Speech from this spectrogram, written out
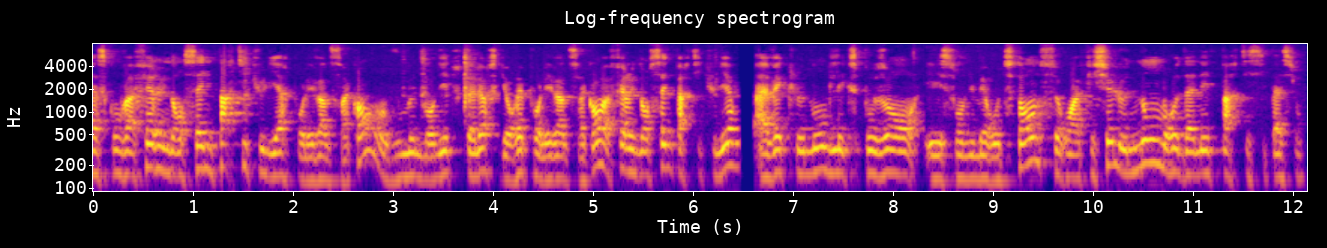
parce qu'on va faire une enseigne particulière pour les 25 ans. Vous me demandiez tout à l'heure ce qu'il y aurait pour les 25 ans. On va faire une enseigne particulière avec le nom de l'exposant et son numéro de stand seront affichés le nombre d'années de participation.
